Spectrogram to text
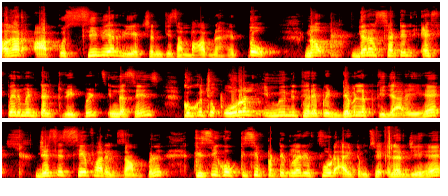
अगर आपको सीवियर रिएक्शन की संभावना है तो now there are certain experimental treatment in the sense को कुछ ओरल इम्यूनोथेरेपी डेवलप की जा रही है। जैसे से फॉर एग्ज़ाम्पल किसी को किसी पर्टिकुलर फ़ूड आइटम से एलर्जी है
